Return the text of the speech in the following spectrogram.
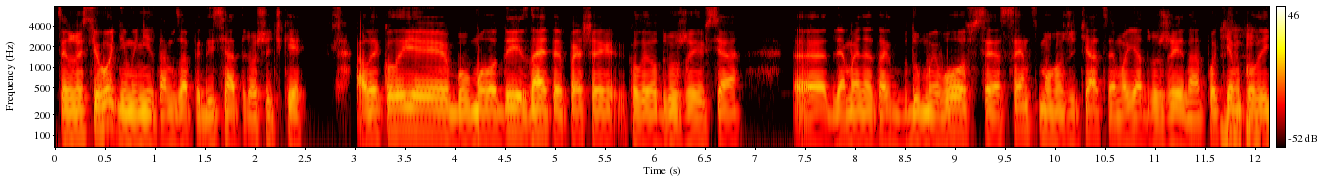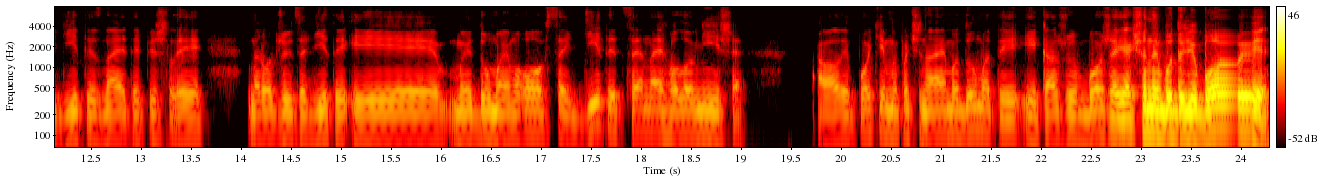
це вже сьогодні мені там за 50 трошечки. Але коли я був молодий, знаєте, перше, коли одружився, е, для мене так думаю, о, все, сенс мого життя це моя дружина. Потім, коли діти, знаєте, пішли, народжуються діти, і ми думаємо, о, все, діти це найголовніше. Але потім ми починаємо думати і кажу, Боже, якщо не буде любові,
